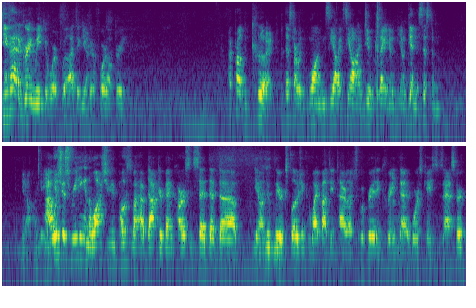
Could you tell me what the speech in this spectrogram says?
You've had a great week at work, Will. I think you Yeah. can afford all three. I probably could, but let's start with one. See how I see how I do, because I, you know, again, the system. You know, again- I was just reading in the Washington Post about how Dr. Ben Carson said that uh, you know a nuclear explosion could wipe out the entire electrical grid and create that worst case disaster.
